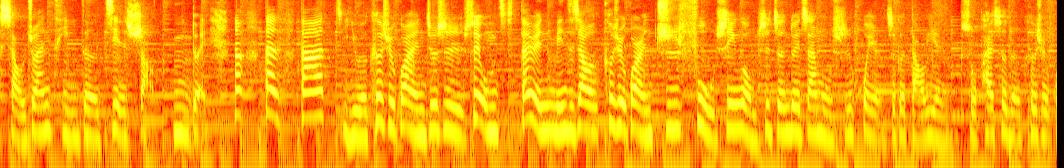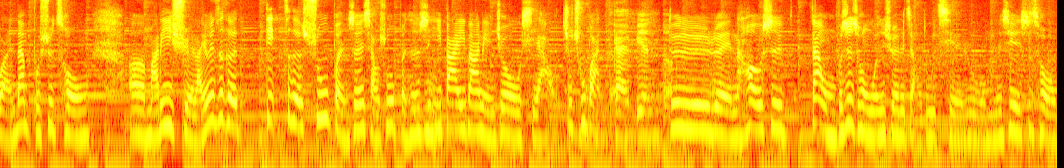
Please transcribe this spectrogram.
小专题的介绍。嗯，对。那但大家以为《科学怪人》就是，所以我们单元名字叫《科学怪人之父》，是因为我们是针对詹姆斯·惠尔这个导演所拍摄的《科学怪人》，但不是从呃玛丽雪来，因为这个电这个书本身小说本身是一八一八年就写好就出版的改编的。对对对对，然后。是，但我们不是从文学的角度切入，我们其实是从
